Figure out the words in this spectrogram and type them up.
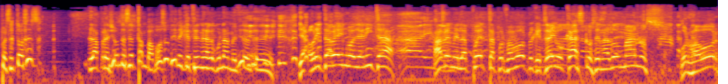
Pues entonces, la presión de ser tan baboso tiene que tener alguna medida. de- Ya, ahorita vengo. Ay, no. Ábreme la puerta, por favor, porque traigo cascos en las dos manos. Por favor.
